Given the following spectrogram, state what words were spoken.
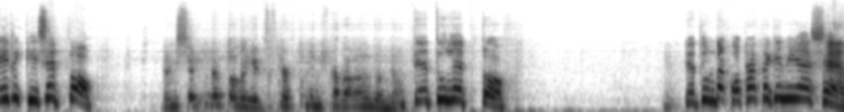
এইটা কিসের টক? তেঁতুলের টক তেঁতুলটা কোথা থেকে নিয়ে আসেন?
